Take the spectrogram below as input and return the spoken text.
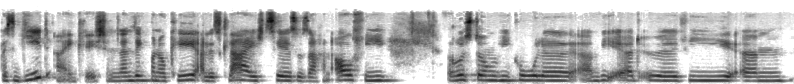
was geht eigentlich? Und dann denkt man, okay, alles klar, ich zähle so Sachen auf wie Rüstung wie Kohle, äh, wie Erdöl, wie ähm,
